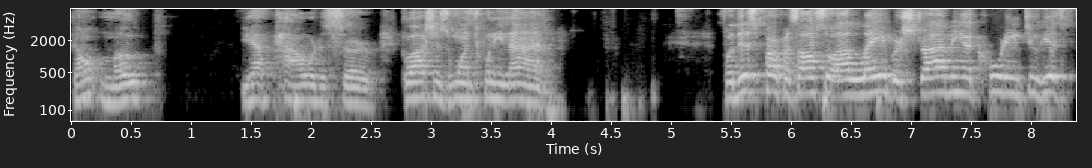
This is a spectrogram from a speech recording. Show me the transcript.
Don't mope. You have power to serve. Colossians 1:29. For this purpose also I labor, striving according to his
